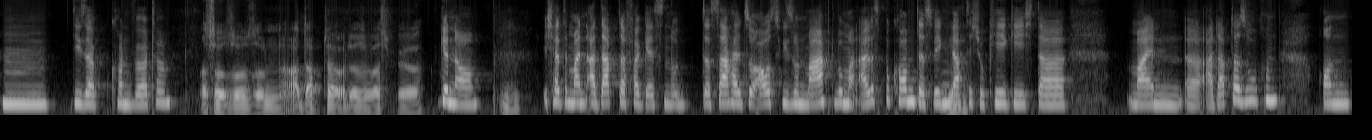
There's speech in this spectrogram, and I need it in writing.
hm, dieser Konverter. Achso, so, so ein Adapter oder sowas für. Genau. Mhm. Ich hatte meinen Adapter vergessen und das sah halt so aus wie so ein Markt, wo man alles bekommt. Deswegen mhm. dachte ich, okay, gehe ich da meinen äh, Adapter suchen. Und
